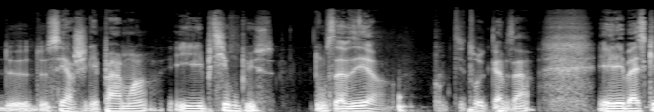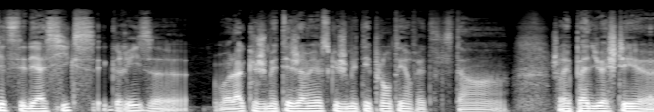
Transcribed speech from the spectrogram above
de, Serge, il est pas à moi, il est petit en plus, donc ça faisait un, un petit truc comme ça. Et les baskets, c'était des Asics grises. euh, voilà que je mettais jamais parce que je m'étais planté en fait. C'était un, j'aurais pas dû acheter euh,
